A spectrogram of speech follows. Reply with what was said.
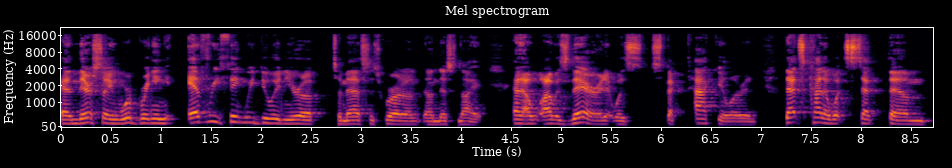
and they're saying we're bringing everything we do in Europe to Madison Square on, on this night. And I, I was there, and it was spectacular, and that's kind of what set them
